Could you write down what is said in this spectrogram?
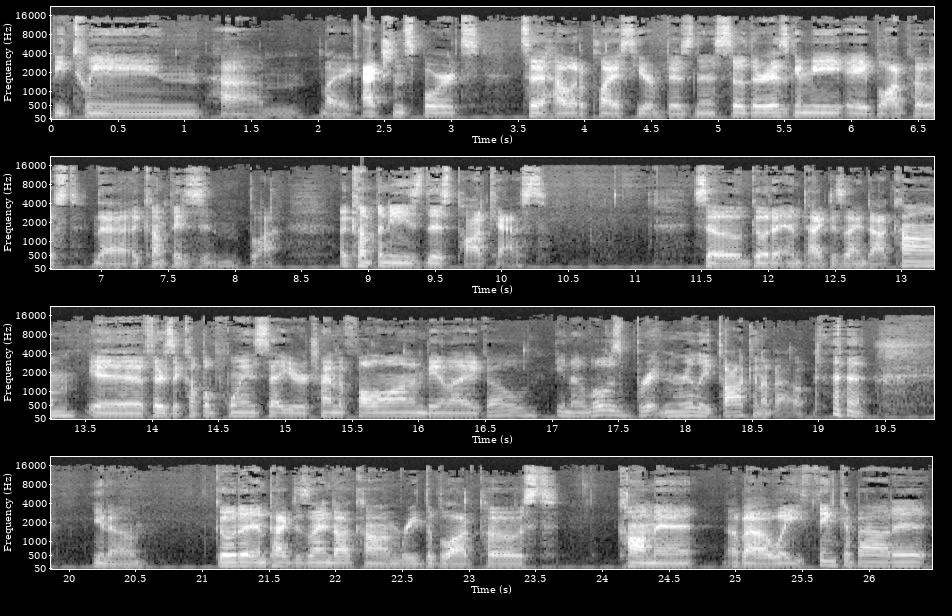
between um, like action sports to how it applies to your business. So there is going to be a blog post that accompanies blah, accompanies this podcast. So go to impactdesign.com. If there's a couple points that you're trying to follow on and be like, oh, you know, what was Britton really talking about? you know, go to impactdesign.com, read the blog post, comment about what you think about it.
